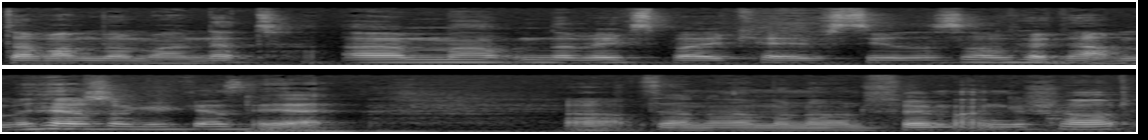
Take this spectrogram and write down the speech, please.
Da waren wir mal nicht ähm, unterwegs bei KFC oder so, weil da haben wir ja schon gegessen. Ja. Ja. Dann haben wir noch einen Film angeschaut.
